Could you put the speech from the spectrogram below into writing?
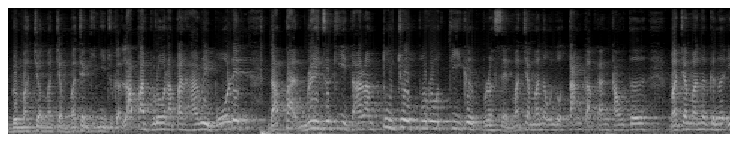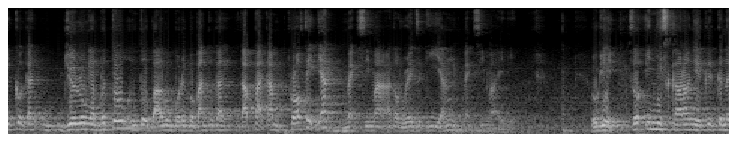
bermacam-macam macam gini juga 88 hari boleh dapat rezeki dalam 73% macam mana untuk tangkapkan counter macam mana kena ikutkan jurung yang betul untuk baru boleh membantukan dapatkan profit yang maksimal atau rezeki yang maksimal ini Okey, so ini sekarang ya kena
